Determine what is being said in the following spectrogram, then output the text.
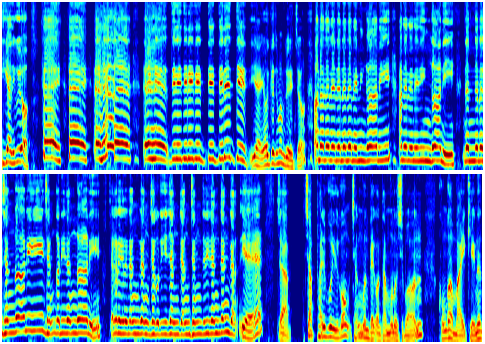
이게 아니고요. 헤이, 헤이, 헤이, 헤이, 띠리디리디디디리디. 예, 여기까지만 하면 되겠죠. 아나나나나나나나 인간이, 아나나나나 인간이, 난나나 장관이, 장관이 장관이, 장관이 장장, 자고디 장장, 장들이 장장장. 예. 자, 샵8910 장문 100원 단문 50원 공과 마이키는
